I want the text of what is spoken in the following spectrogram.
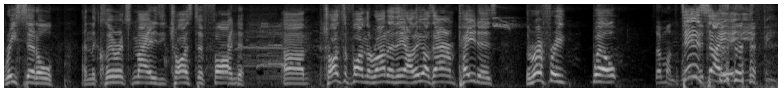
resettle, and the clearance made as he tries to find um, tries to find the runner there. I think it was Aaron Peters. The referee, well, Someone's dare wounded. say, if,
